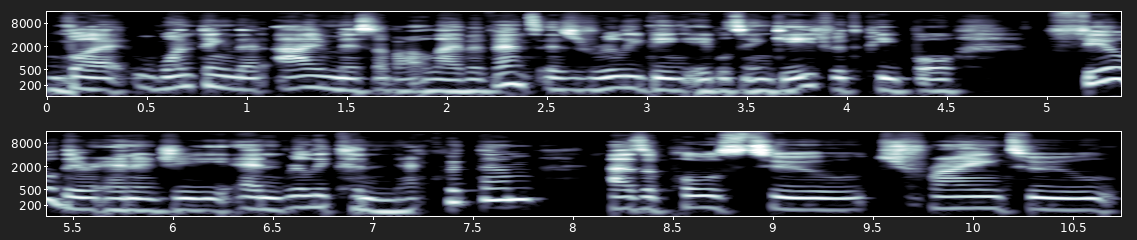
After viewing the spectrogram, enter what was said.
But one thing that I miss about live events is really being able to engage with people, feel their energy, and really connect with them as opposed to trying to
